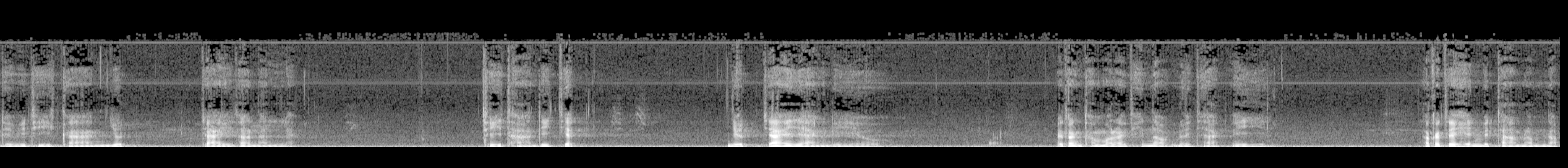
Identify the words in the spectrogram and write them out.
โดยวิธีการหยุดใจเท่านั้นแหละ ที่ฐานที่เจ็ดหยุดใจอย่างเดียว ไม่ต้องทำอะไรที่นอกเหนือจากนี้ แล้วก็จะเห็นไปตามลำดับ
